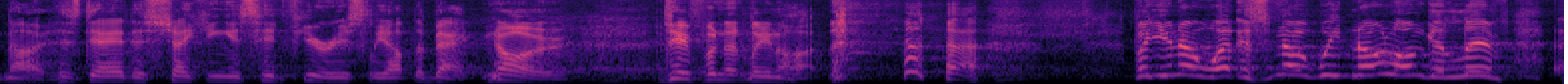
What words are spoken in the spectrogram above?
no. His dad is shaking his head furiously up the back. No, definitely not. But you know what? It's no, we no longer live. Uh,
